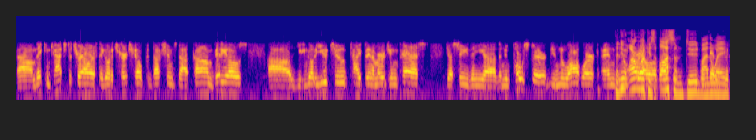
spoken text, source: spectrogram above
Um, they can catch the trailer if they go to churchhillproductions.com, videos. Uh, you can go to YouTube, type in Emerging Past. You'll see the uh, the new poster, the new artwork, and The new new artwork is that awesome, dude. By the way, good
